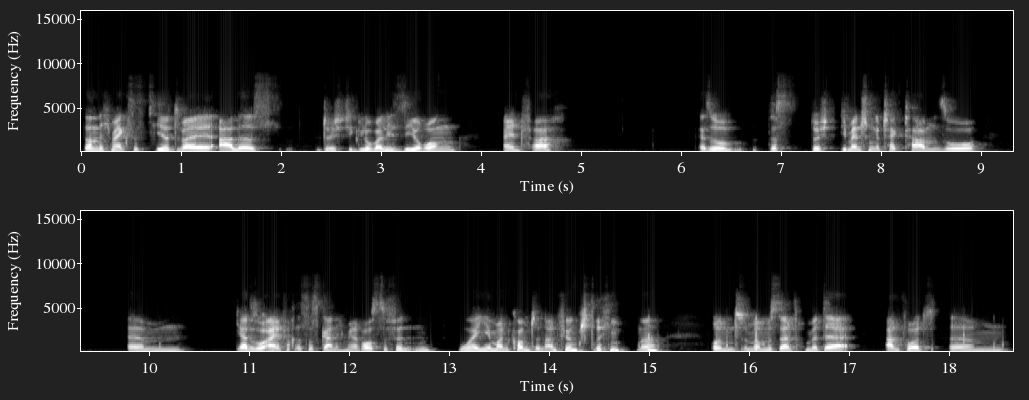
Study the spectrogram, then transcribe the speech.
dann nicht mehr existiert, weil alles durch die Globalisierung einfach also das durch die Menschen gecheckt haben, so, ähm, ja, so einfach ist das gar nicht mehr herauszufinden, woher jemand kommt, in Anführungsstrichen, ne? Und man müsste einfach mit der Antwort, ähm,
